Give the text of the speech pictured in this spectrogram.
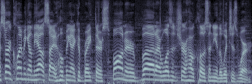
I started climbing on the outside hoping I could break their spawner, but I wasn't sure how close any of the witches were.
